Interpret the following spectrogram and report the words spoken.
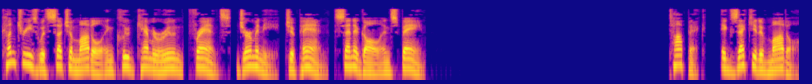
Countries with such a model include Cameroon, France, Germany, Japan, Senegal and Spain. Executive model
